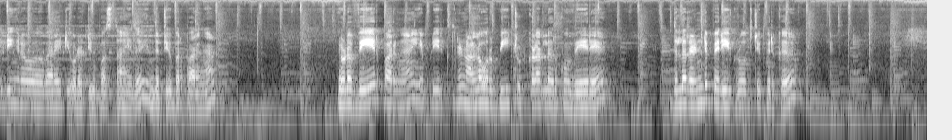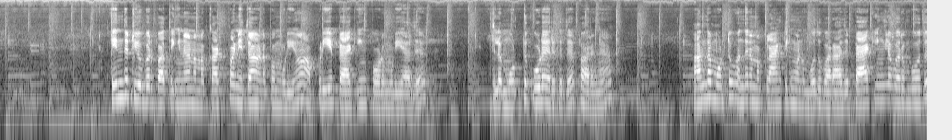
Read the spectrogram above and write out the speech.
அப்படிங்கிற வெரைட்டியோட டியூபர்ஸ் தான் இது. இந்த டியூபர் பாருங்கள் இதோட வேர் பாருங்கள் எப்படி இருக்குதுன்னு நல்ல ஒரு பீட்ரூட் கலரில் இருக்கும் வேர். இதில் ரெண்டு பெரிய க்ரோத் டிப் இருக்குது இந்த டியூபர் பார்த்திங்கன்னா நம்ம கட் பண்ணி தான் அனுப்ப முடியும். அப்படியே பேக்கிங் போட முடியாது. இதில் மொட்டு கூட இருக்குது பாருங்கள் அந்த மொட்டு வந்து நம்ம பிளான்டிங் பண்ணும்போது வராது. பேக்கிங்கில் வரும்போது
